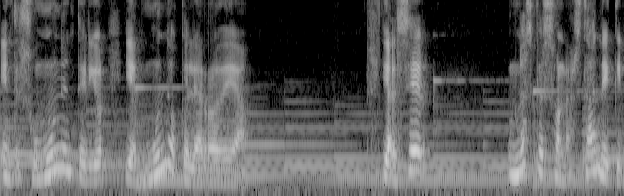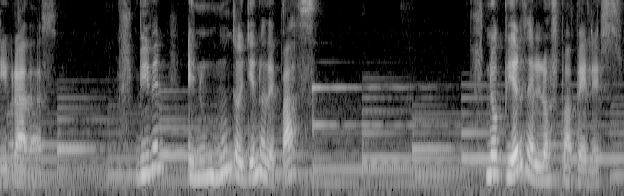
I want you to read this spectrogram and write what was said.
entre su mundo interior y el mundo que le rodea. Y al ser unas personas tan equilibradas, viven en un mundo lleno de paz. No pierden los papeles.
